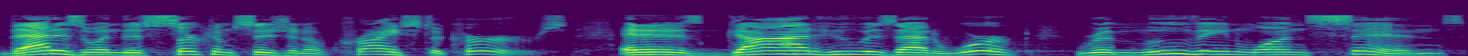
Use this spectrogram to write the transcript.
that is when this circumcision of Christ occurs. And it is God who is at work removing one's sins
